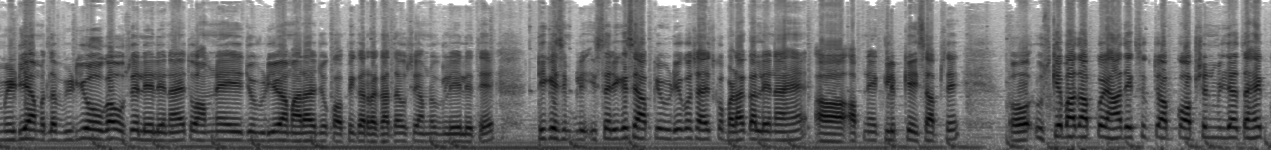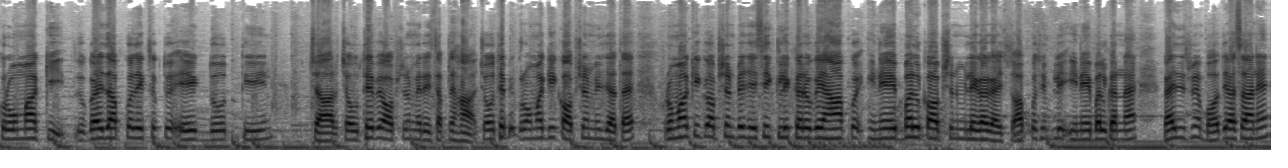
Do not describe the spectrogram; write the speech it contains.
मीडिया मतलब वीडियो होगा उसे ले लेना है। तो हमने ये जो वीडियो हमारा जो कॉपी कर रखा था उसे हम लोग ले लेते हैं। ठीक है सिंपली इस तरीके से आपके वीडियो को साइज़ को बड़ा कर लेना है आ, अपने क्लिप के हिसाब से। और उसके बाद आपको यहाँ देख सकते हो आपको ऑप्शन मिल जाता है क्रोमा की तो गाइज़ आपको देख सकते हो एक दो तीन चार, चौथे पे ऑप्शन मेरे हिसाब से हाँ चौथे पे क्रोमा की का ऑप्शन मिल जाता है। क्रोमा की के ऑप्शन पे जैसे ही क्लिक करोगे, यहाँ आपको इनेबल का ऑप्शन मिलेगा गाइज़ तो आपको सिंपली इनेबल करना है। गाइज़ इसमें बहुत ही आसान है।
